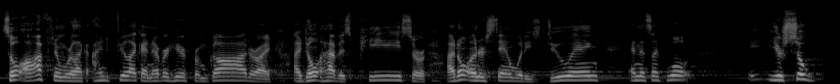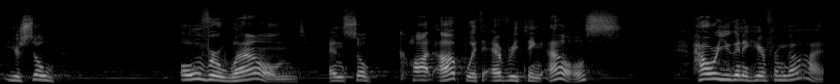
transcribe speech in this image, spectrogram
So often we're like, I feel like I never hear from God, or I, I don't have his peace, or I don't understand what he's doing. And it's like, well, you're so you're so overwhelmed and so caught up with everything else. How are you going to hear from God?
